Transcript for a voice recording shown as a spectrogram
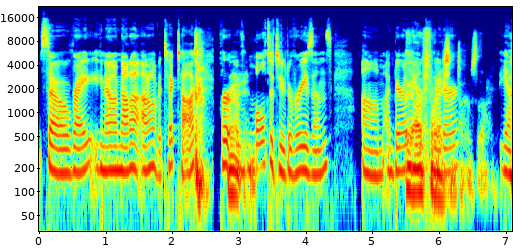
So, right. You know, I'm not on, I don't have a TikTok for right. a multitude of reasons. Um, I'm barely they on are Twitter. sometimes, though. Yeah.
